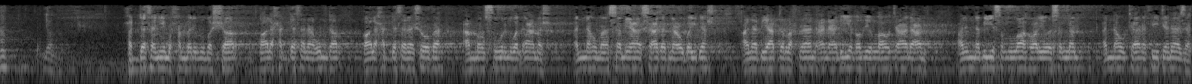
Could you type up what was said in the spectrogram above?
ها؟ يلا. حدثني محمد بن بشار قال حدثنا غندر قال حدثنا شعبة عن منصور والأعمش أنهما سمعا سعد بن عبيدة عن أبي عبد الرحمن عن علي رضي الله تعالى عنه عن النبي صلى الله عليه وسلم أنه كان في جنازة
